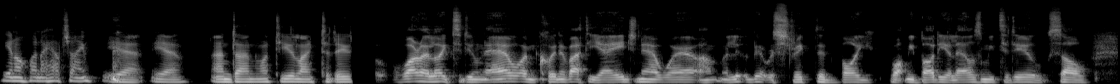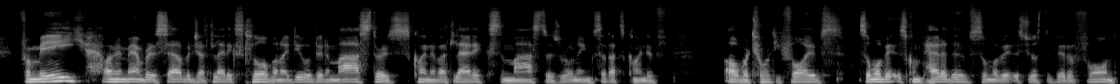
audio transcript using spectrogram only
you know, when I have time. yeah, yeah. And Dan, what do you like to do? What I like to do now, I'm kind of at the age now where I'm a little bit restricted by what my body allows me to do. So for me, I'm a member of the Celbridge Athletics Club and I do a bit of masters kind of athletics and masters running. So that's kind of over 35s. Some of it is competitive, some of it is just a bit of fun.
